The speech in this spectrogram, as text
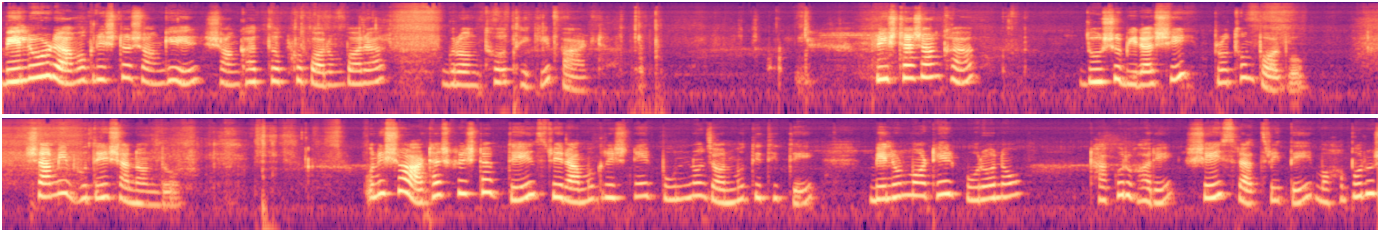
বেলুর রামকৃষ্ণ সংঘের সংখ্যাধ্যক্ষ পরম্পরা গ্রন্থ থেকে পাঠ। পৃষ্ঠা সংখ্যা দুশো বিরাশি, প্রথম পর্ব। স্বামী ভূতেশানন্দ। উনিশশো আঠাশ খ্রিস্টাব্দে শ্রী রামকৃষ্ণের পূর্ণ জন্মতিথিতে বেলুড় মঠের পুরনো ঠাকুর ঘরে শেষ রাত্রিতে মহাপুরুষ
